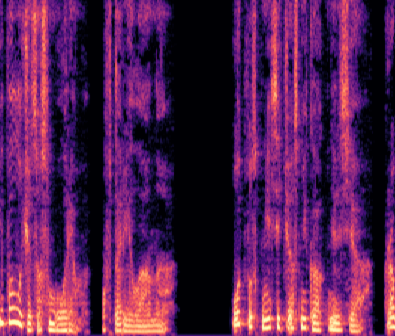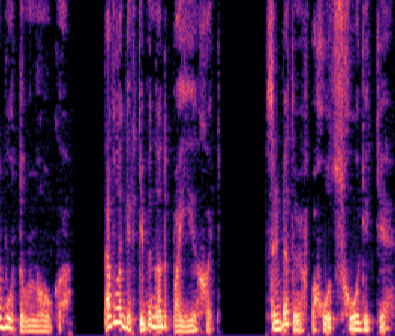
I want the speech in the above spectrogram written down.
Не получится с морем, повторила она. Отпуск мне сейчас никак нельзя, работы много. А в лагерь тебе надо поехать. С ребятами в поход сходите.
